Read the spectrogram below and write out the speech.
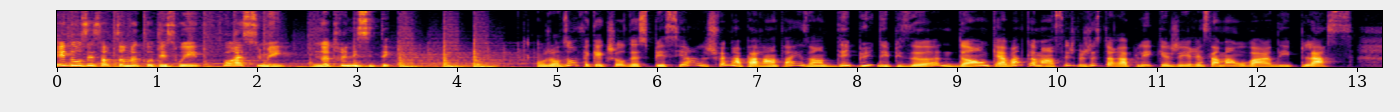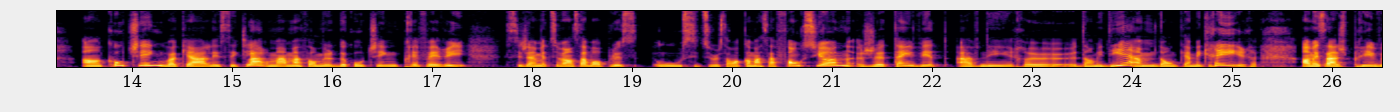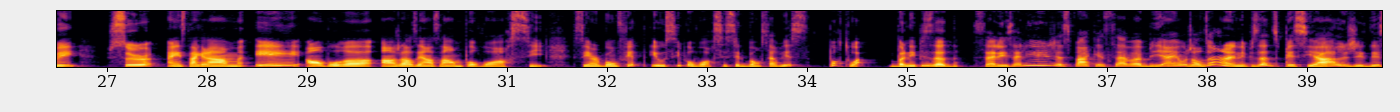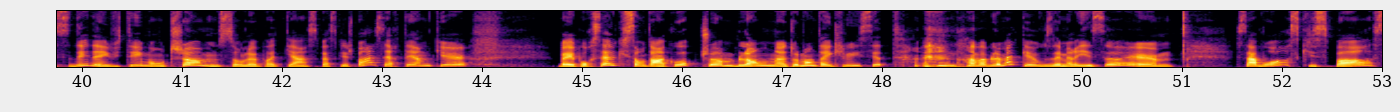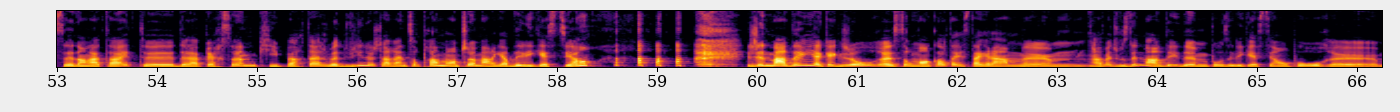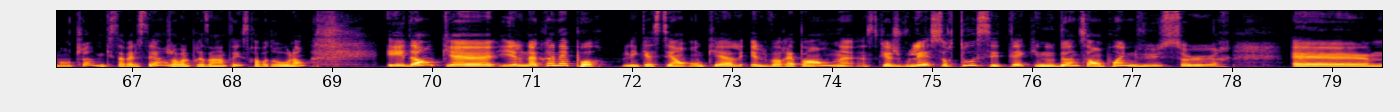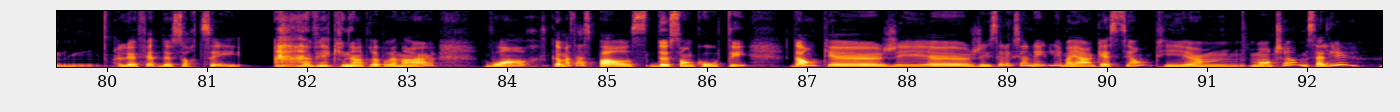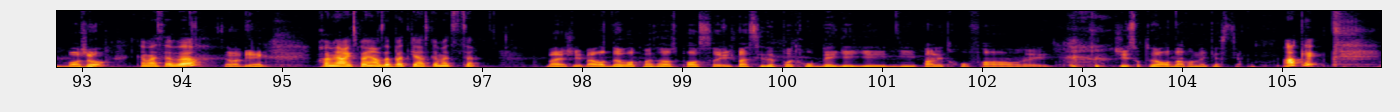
et d'oser sortir notre côté sweet pour assumer notre unicité. Aujourd'hui, on fait quelque chose de spécial. Je fais ma parenthèse en début d'épisode. Donc, avant de commencer, je veux juste te rappeler que j'ai récemment ouvert des places en coaching vocal et c'est clairement ma formule de coaching préférée. Si jamais tu veux en savoir plus ou si tu veux savoir comment ça fonctionne, je t'invite à venir euh, dans mes DM, donc à m'écrire en message privé sur Instagram et on pourra en jaser ensemble pour voir si c'est un bon fit et aussi pour voir si c'est le bon service pour toi. Bon épisode! Salut, salut! J'espère que ça va bien. Aujourd'hui, on a un épisode spécial. J'ai décidé d'inviter mon chum sur le podcast parce que je pense certaine que, ben, pour celles qui sont en couple, chum, blonde, tout le monde inclus ici. Probablement que vous aimeriez ça. Euh, savoir ce qui se passe dans la tête euh, de la personne qui partage votre vie. Là, je suis en train de surprendre mon chum à regarder les questions. J'ai demandé il y a quelques jours euh, sur mon compte Instagram, euh, en fait, je vous ai demandé de me poser des questions pour mon chum qui s'appelle Serge. On va le présenter, ce sera pas trop long. Et donc, il ne connaît pas les questions auxquelles il va répondre. Ce que je voulais surtout, c'était qu'il nous donne son point de vue sur le fait de sortir avec une entrepreneur, voir comment ça se passe de son côté. Donc, euh, euh, j'ai sélectionné les meilleures questions. Puis, euh, mon chum, salut! Bonjour. Comment ça va? Ça va bien. Première expérience de podcast, comment tu te sens? Ben, j'ai hâte de voir comment ça va se passer. Je vais essayer de pas trop bégayer ni parler trop fort. Et j'ai surtout hâte d'entendre les questions. OK.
